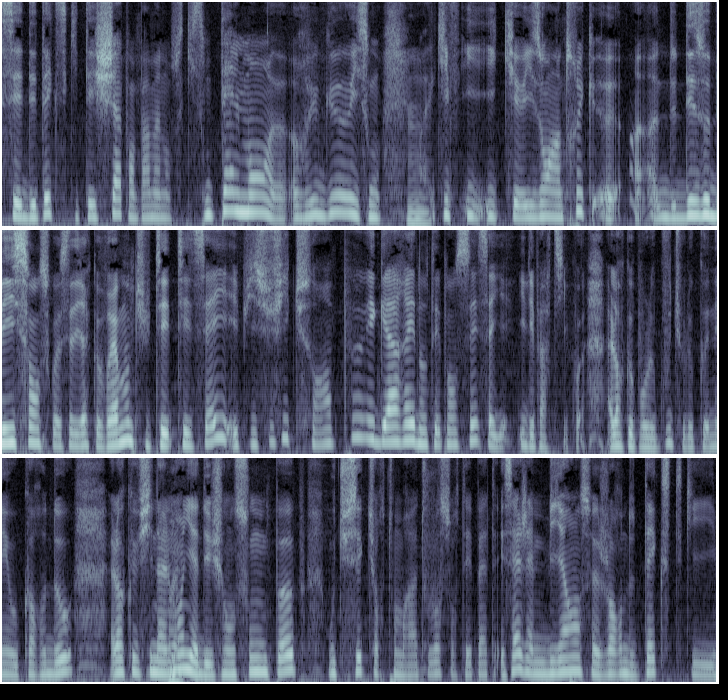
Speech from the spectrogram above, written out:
c'est des textes qui t'échappent en permanence, qui sont tellement euh, rugueux, ils sont, Hmm. qui, ils, ont un truc euh, de désobéissance. C'est-à-dire que vraiment tu t'es- t'essayes et puis il suffit que tu sois un peu égaré dans tes pensées, ça y est, il est parti, quoi. Alors que pour le coup, tu le connais au cordeau, alors que finalement, Ouais. il y a des chansons pop où tu sais que tu retomberas toujours sur tes pattes. Et ça, j'aime bien ce genre de textes qui,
